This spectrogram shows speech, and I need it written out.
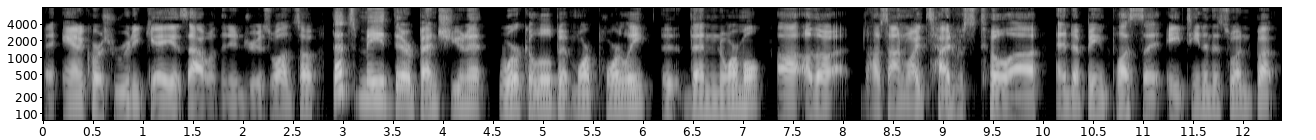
And of course, Rudy Gay is out with an injury as well. And so that's made their bench unit work a little bit more poorly uh, than normal. Uh, although Hassan Whiteside was still uh, end up being plus 18 in this one. But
